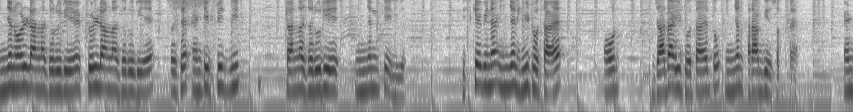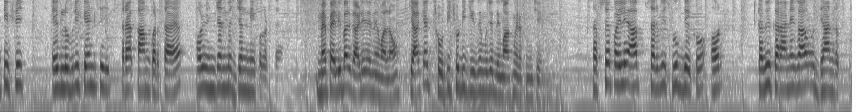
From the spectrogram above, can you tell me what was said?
इंजन ऑयल डालना ज़रूरी है फ्यूल डालना ज़रूरी है वैसे एंटी फ्रीज भी डालना ज़रूरी है इंजन के लिए। इसके बिना इंजन हीट होता है और ज़्यादा हीट होता है तो इंजन ख़राब भी हो सकता है। एंटी फ्रिज एक लुब्रिकेंट की तरह काम करता है और इंजन में जंग नहीं पकड़ता है। मैं पहली बार गाड़ी लेने वाला हूँ। क्या क्या छोटी छोटी चीज़ें मुझे दिमाग में रखनी चाहिए? सबसे पहले आप सर्विस बुक देखो और कभी कराने का ध्यान रखो।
